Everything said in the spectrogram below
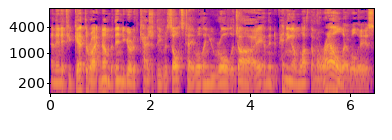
And then if you get the right number, then you go to the casualty results table, then you roll a die, and then depending on what the morale level is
